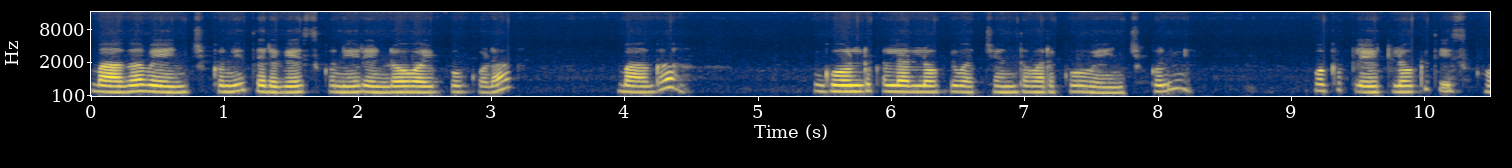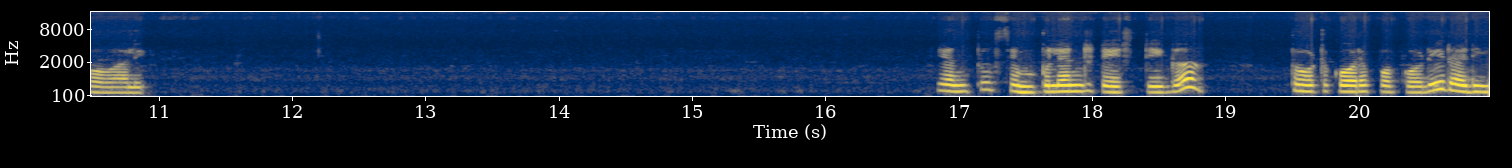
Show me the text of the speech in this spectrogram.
బాగా వేయించుకుని తిరగేసుకుని రెండో వైపు కూడా బాగా గోల్డ్ కలర్లోకి వచ్చేంత వరకు వేయించుకొని ఒక ప్లేట్లోకి తీసుకోవాలి. ఎంతో సింపుల్ అండ్ టేస్టీగా తోటకూర పకోడీ రెడీ.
